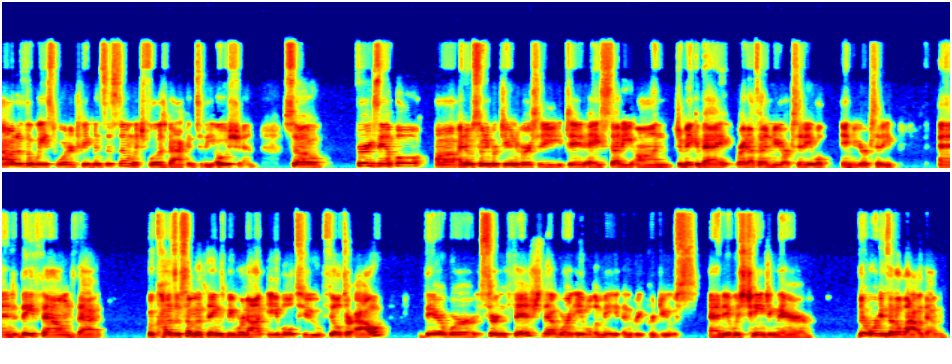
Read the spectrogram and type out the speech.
out of the wastewater treatment system, which flows back into the ocean. So for example, uh, I know Stony Brook University did a study on Jamaica Bay, right outside of New York City, well, in New York City. And they found that because of some of the things we were not able to filter out, there were certain fish that weren't able to mate and reproduce. And it was changing their their organs that allow them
